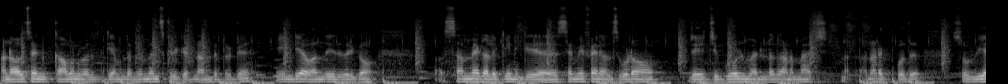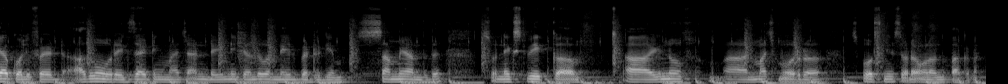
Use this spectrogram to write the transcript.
அண்ட் ஆல்சோ இன் காமன்வெல்த் கேமில் விமன்ஸ் கிரிக்கெட் நடந்துகிட்ருக்கு இந்தியா வந்து இது வரைக்கும் செம்மையாக கலக்கி இன்றைக்கி செமிஃபைனல்ஸ் கூட ஜெயிச்சு கோல்டு மெடலுக்கான மேட்ச் நடக்க போகுது. ஸோ வி ஆர் குவாலிஃபைட் அதுவும் ஒரு எக்ஸைட்டிங் மேட்ச் அண்ட் இன்றைக்கி வந்து ஒரு நெயில் பெட்டர் கேம் செம்மையாக இருந்தது. ஸோ நெக்ஸ்ட் வீக் இன்னும் மச் மோர் ஸ்போர்ட்ஸ் நியூஸோட அவங்கள வந்து பார்க்குறேன்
